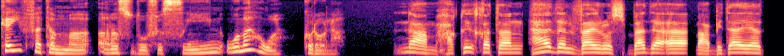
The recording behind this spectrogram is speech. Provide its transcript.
كيف تم رصده في الصين وما هو كورونا؟ نعم حقيقة هذا الفيروس بدأ مع بداية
